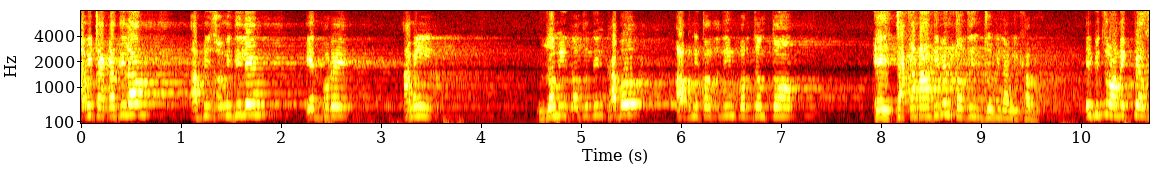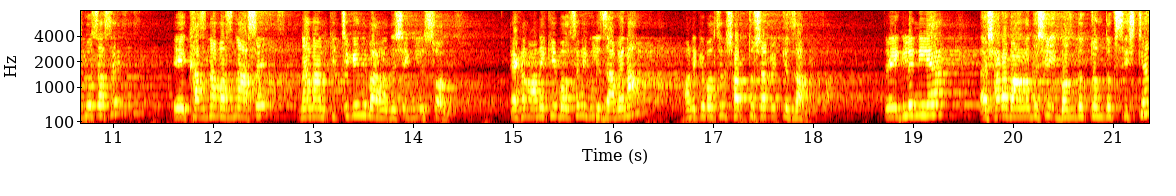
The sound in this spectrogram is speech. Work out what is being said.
আমি টাকা দিলাম, আপনি জমি দিলেন, এরপরে আমি জমি ততদিন খাব, আপনি ততদিন পর্যন্ত এই টাকা না দিবেন, ততদিন জমি আমি খাব। এর ভিতরে অনেক পেঁয়াজ আছে, এই খাজনা বাজনা আছে, নানান কিছু কিন্তু বাংলাদেশে এগুলি চলে। এখন অনেকেই বলছেন এগুলি যাবে না, অনেকে বলছেন শর্ত সাপেক্ষে যাবে। তো এগুলো নিয়ে সারা বাংলাদেশে এই বন্ধক টন্ধক সিস্টেম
